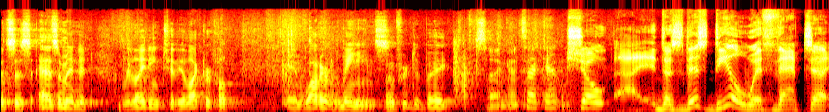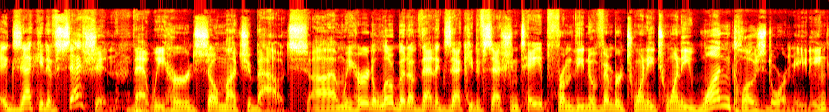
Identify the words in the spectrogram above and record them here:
It says, as amended, relating to the electrical and water liens. Move for debate. Second. second. So, uh, does this deal with that uh, executive session that we heard so much about? Um, we heard a little bit of that executive session tape from the November 2021 closed door meeting,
